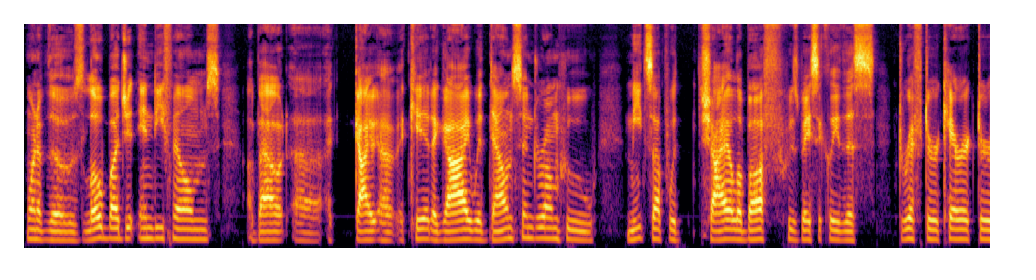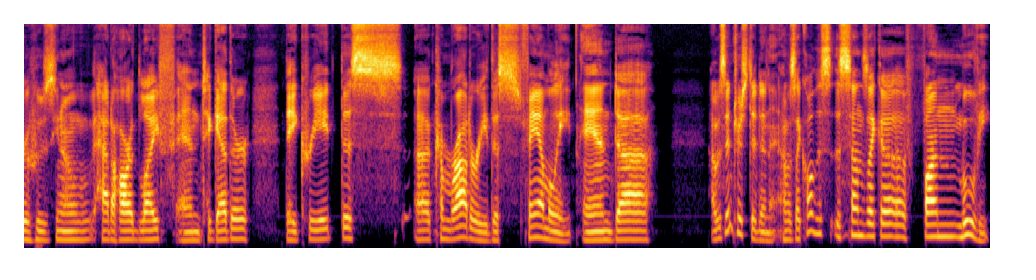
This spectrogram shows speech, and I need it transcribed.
one of those low budget indie films about uh, a guy, uh, a kid, a guy with Down syndrome who meets up with Shia LaBeouf, who's basically this drifter character who's you know had a hard life, and together they create this uh, camaraderie, this family, and uh, I was interested in it. I was like, oh, this this sounds like a fun movie.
